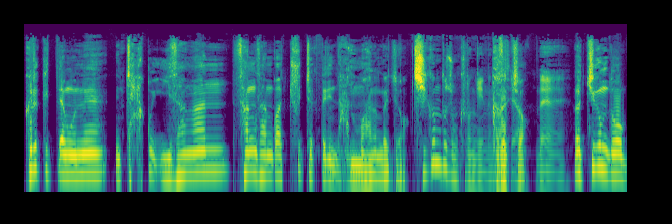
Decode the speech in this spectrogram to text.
그렇기 때문에 자꾸 이상한 상상과 추측들이 난무하는 거죠. 지금도 좀 그런 게 있는 것 그렇죠. 네. 지금도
